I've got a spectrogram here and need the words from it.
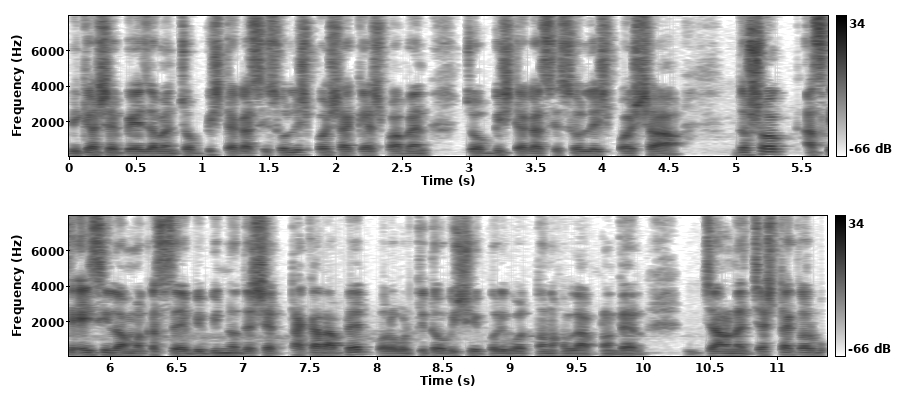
বিকাশে পেয়ে যাবেন চব্বিশ টাকা ছিচল্লিশ পয়সা, ক্যাশ পাবেন চব্বিশ টাকা ছিচল্লিশ পয়সা। দর্শক, আজকে এই ছিল আমার কাছে বিভিন্ন দেশের টাকার আপডেট পরবর্তীতে অবশ্যই পরিবর্তন হলে আপনাদের জানানোর চেষ্টা করব।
